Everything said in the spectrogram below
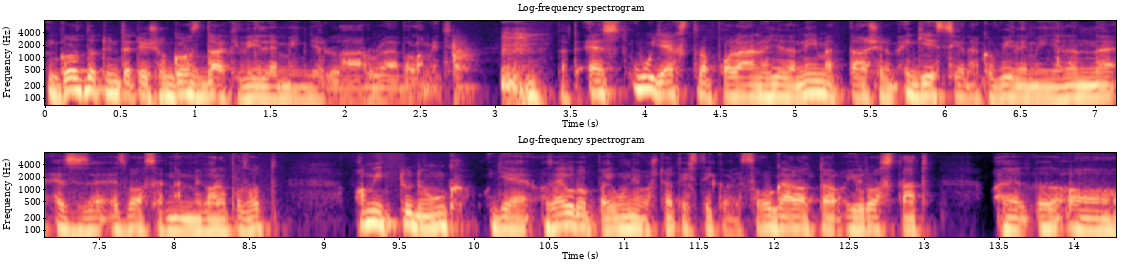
egy gazdatüntetés a gazdák véleményéről árul el valamit. Tehát ezt úgy extrapolálni, hogy ez a német társadalom egészének a véleménye lenne, ez, ez valószínűleg nem megalapozott. Amit tudunk, ugye az Európai Unió statisztikai szolgálata, a Eurostat, a, a,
